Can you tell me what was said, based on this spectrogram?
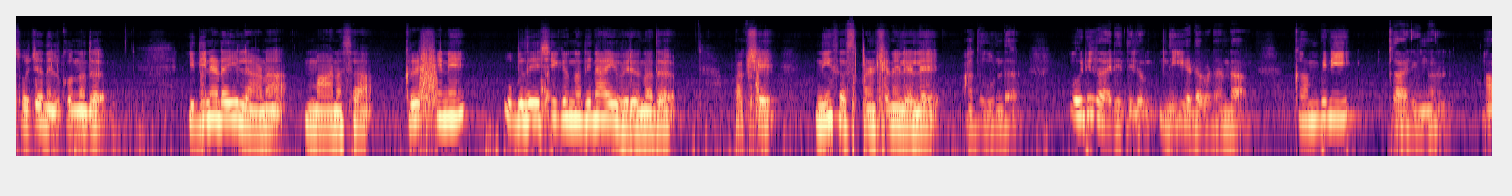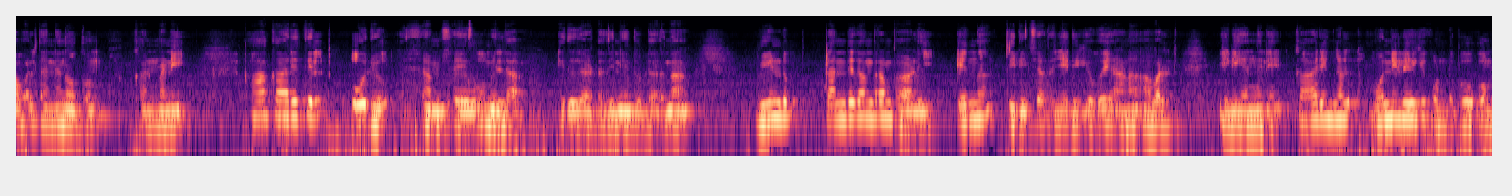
സുജ നിൽക്കുന്നത്. ഇതിനിടയിലാണ് മാനസ കൃഷിനെ ഉപദേശിക്കുന്നതിനായി വരുന്നത്. പക്ഷേ നീ സസ്പെൻഷനിലല്ലേ അതുകൊണ്ട് ഒരു കാര്യത്തിലും നീ ഇടപെടേണ്ട. കമ്പനി കാര്യങ്ങൾ അവൾ തന്നെ നോക്കും കൺമണി. ആ കാര്യത്തിൽ ഒരു സംശയവുമില്ല. ഇത് കേട്ടതിനെ തുടർന്ന് വീണ്ടും തന്റെ തന്ത്രം പാളി എന്ന് തിരിച്ചറിഞ്ഞിരിക്കുകയാണ് അവൾ. ഇനി എങ്ങനെ കാര്യങ്ങൾ മുന്നിലേക്ക് കൊണ്ടുപോകും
